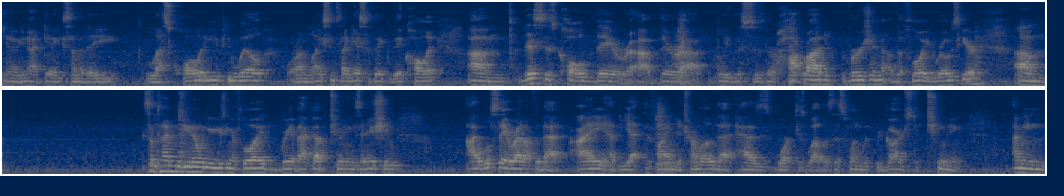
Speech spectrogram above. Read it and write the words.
you know you're not getting some of the less quality, if you will, or unlicensed, I guess they, they call it. Um, this is called their uh, their uh, I believe this is their hot rod version of the Floyd Rose here. Um, sometimes you know when you're using your Floyd, bring it back up, tuning is an issue. I will say right off the bat, I have yet to find a tremolo that has worked as well as this one with regards to tuning. I mean,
